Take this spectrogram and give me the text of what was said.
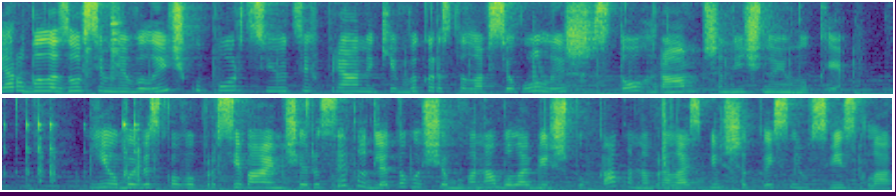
Я робила зовсім невеличку порцію цих пряників, використала всього лише 100 грам пшеничної муки. Її обов'язково просіваємо через сито для того, щоб вона була більш пухка та набралась більше кисню в свій склад.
